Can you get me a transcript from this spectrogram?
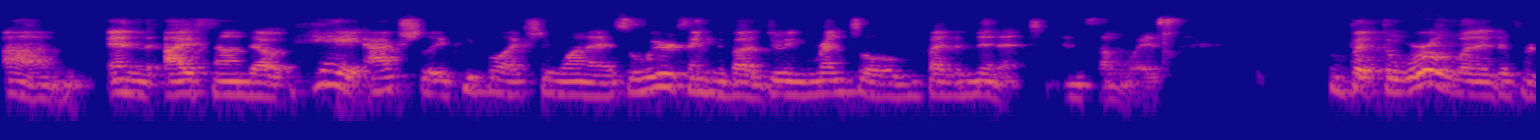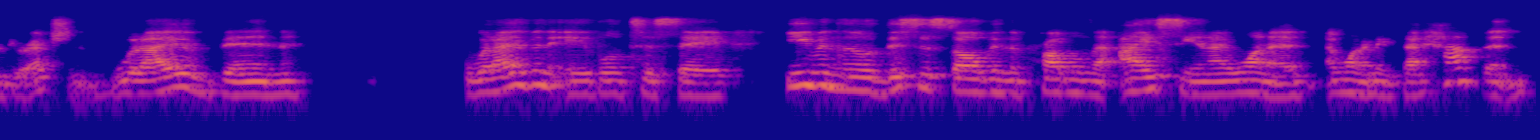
Um, and I found out, hey, actually, people actually want to. So we were thinking about doing rental by the minute in some ways, but the world went a different direction. Would I have been, would I have been able to say, even though this is solving the problem that I see, and I want to, I want to make that happen.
